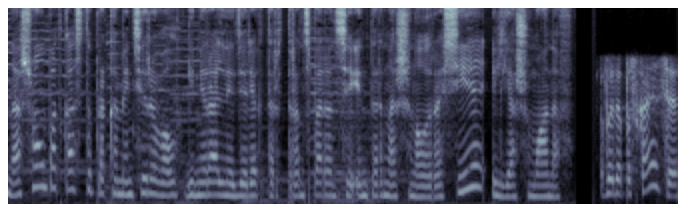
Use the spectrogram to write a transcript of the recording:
нашему подкасту прокомментировал генеральный директор Transparency International Россия Илья Шуманов. Вы допускаете,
